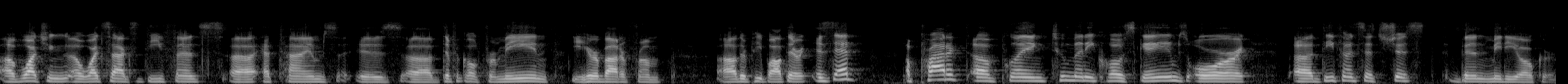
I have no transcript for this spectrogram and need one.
of watching a White Sox defense uh, at times is uh, difficult for me, and you hear about it from other people out there. Is that a product of playing too many close games, or a defense that's just been mediocre?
